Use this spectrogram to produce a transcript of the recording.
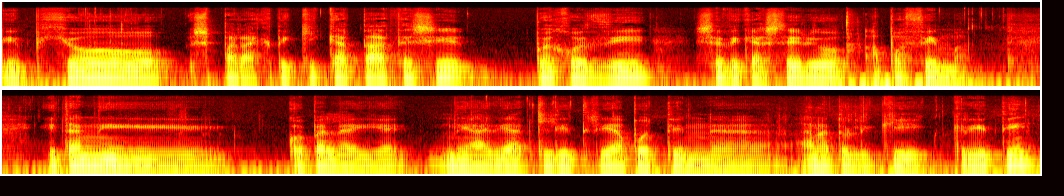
η πιο σπαρακτική κατάθεση που έχω δει σε δικαστήριο από θύμα. Ήταν η κοπέλα η νεαρή αθλήτρια από την ε, Ανατολική Κρήτη,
